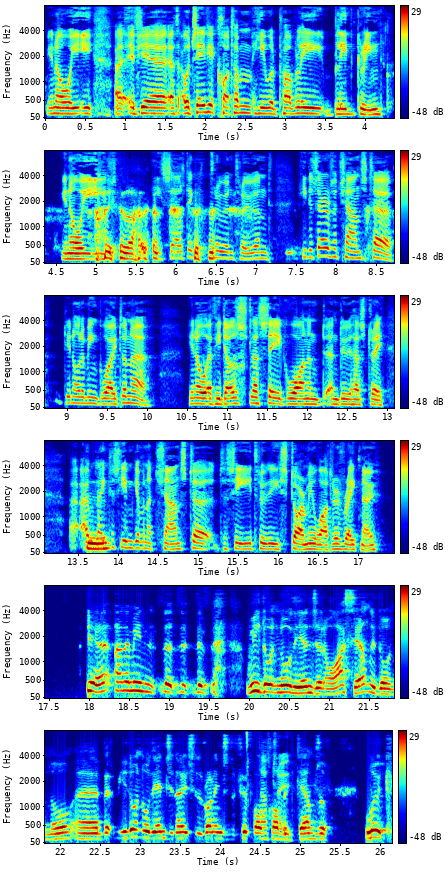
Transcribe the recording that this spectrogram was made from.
You know, he, uh, if you, I would say if you cut him, he would probably bleed green. You know, he, he's Celtic through and through, and he deserves a chance to, do you know what I mean, go out on a, you know, if he does, let's say, go on and, and do history. I would mm. like to see him given a chance to, to see through these stormy waters right now. Yeah, and I mean, the, the, the, we don't know the ins and outs. I certainly don't know, uh, but you don't know the ins and outs of the runnings of the football That's club true. in terms of, look,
